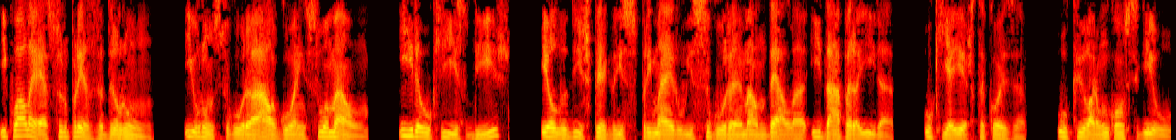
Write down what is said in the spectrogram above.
E qual é a surpresa de? E Orun segura algo em sua mão. Ira o que isso diz? Ele diz pegue isso primeiro e segura a mão dela e dá para Ira. O que é esta coisa? O que Orun conseguiu?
